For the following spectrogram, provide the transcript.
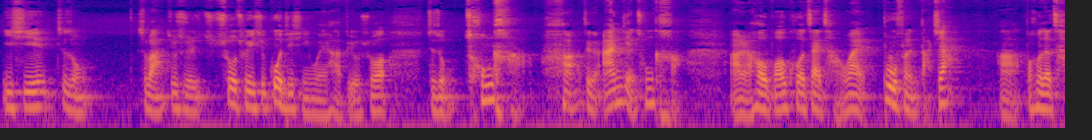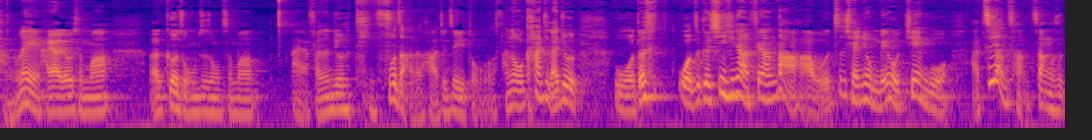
一些这种是吧？就是说出一些过激行为哈，比如说这种充卡哈，这个安检充卡啊，然后包括在场外部分打架。啊，包括在场内还要有什么，呃，各种这种什么，哎呀，反正就挺复杂的哈，就这一种。反正我看起来就我的我这个信息量非常大哈，我之前就没有见过啊这样场上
